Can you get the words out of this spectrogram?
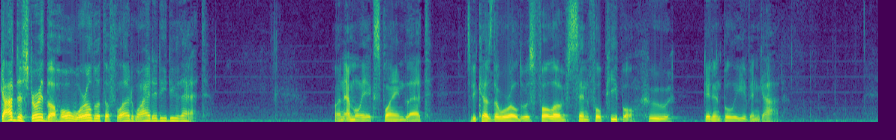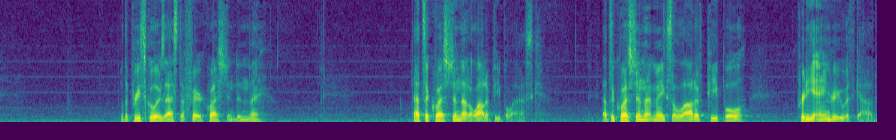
God destroyed the whole world with a flood. Why did he do that? And Emily explained that it's because the world was full of sinful people who didn't believe in God. Well, the preschoolers asked a fair question, didn't they? That's a question that a lot of people ask. That's a question that makes a lot of people pretty angry with God.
